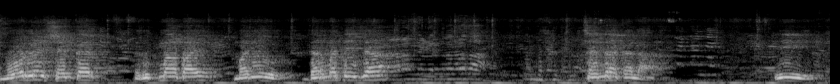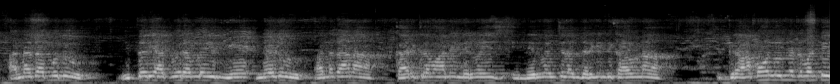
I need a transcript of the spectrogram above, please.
మోర్లే శంకర్ రుక్మాబాయ్ మరియు ధర్మతేజ చంద్రకళ. ఈ అన్నదమ్ములు ఇద్దరి ఆధ్వర్యంలో నే- నేడు అన్నదాన కార్యక్రమాన్ని నిర్వహించి నిర్వహించడం జరిగింది. కావున గ్రామంలో ఉన్నటువంటి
